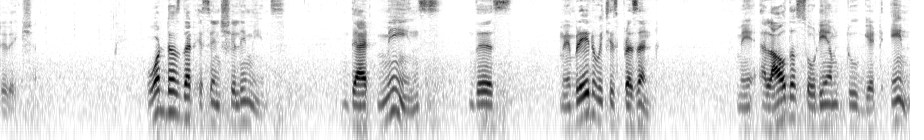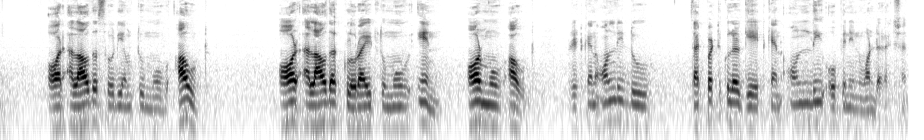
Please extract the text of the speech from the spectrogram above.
direction. What does that essentially means? That means this membrane which is present may allow the sodium to get in or allow the sodium to move out or allow the chloride to move in or move out. It can only do that particular gate can only open in one direction.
